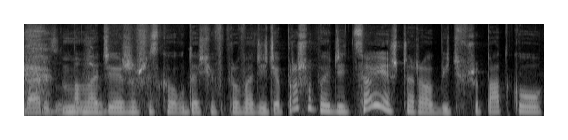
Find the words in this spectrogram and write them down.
bardzo Mam dużo. nadzieję, że wszystko uda się wprowadzić. A proszę powiedzieć, co jeszcze robić w przypadku,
